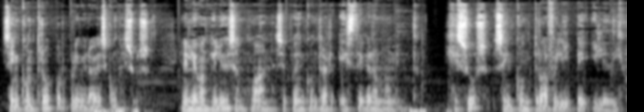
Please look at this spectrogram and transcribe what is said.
se encontró por primera vez con Jesús. En el Evangelio de San Juan se puede encontrar este gran momento. Jesús se encontró a Felipe y le dijo,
